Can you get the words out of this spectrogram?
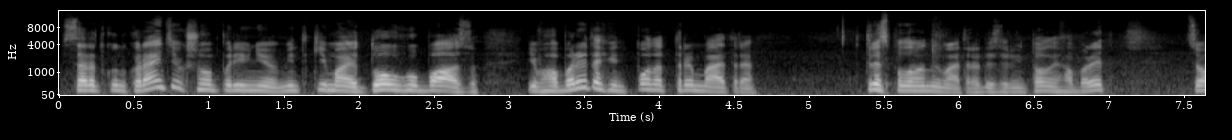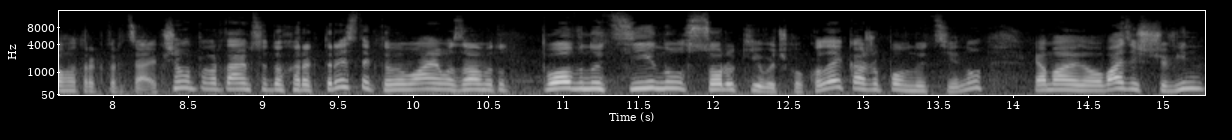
серед конкурентів, якщо ми порівнюємо, він такий має довгу базу. І в габаритах він понад 3 метри. 3,5 метри, десь орієнтовний габарит цього тракторця. Якщо ми повертаємося до характеристик, то ми маємо з вами тут повноцінну сороківочку. Коли я кажу повноцінну, я маю на увазі, що він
